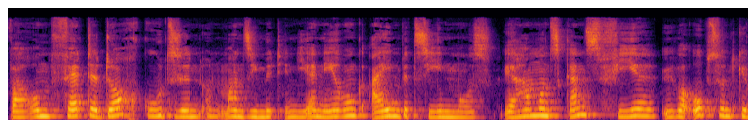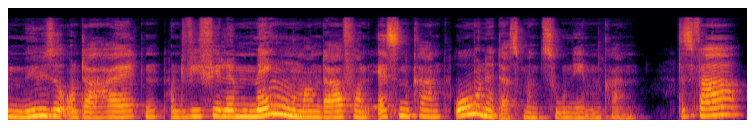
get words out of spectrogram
warum Fette doch gut sind und man sie mit in die Ernährung einbeziehen muss. Wir haben uns ganz viel über Obst und Gemüse unterhalten und wie viele Mengen man davon essen kann, ohne dass man zunehmen kann. Das war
